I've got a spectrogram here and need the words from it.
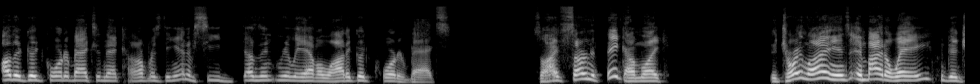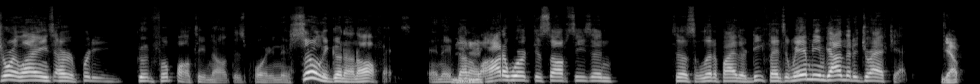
other good quarterbacks in that conference. The NFC doesn't really have a lot of good quarterbacks so I'm starting to think, I'm like, Detroit Lions, and by the way, the Detroit Lions are a pretty good football team now at this point, and they're certainly good on offense. And they've done Mhm. a lot of work this offseason to solidify their defense. And we haven't even gotten to the draft yet. Yep.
